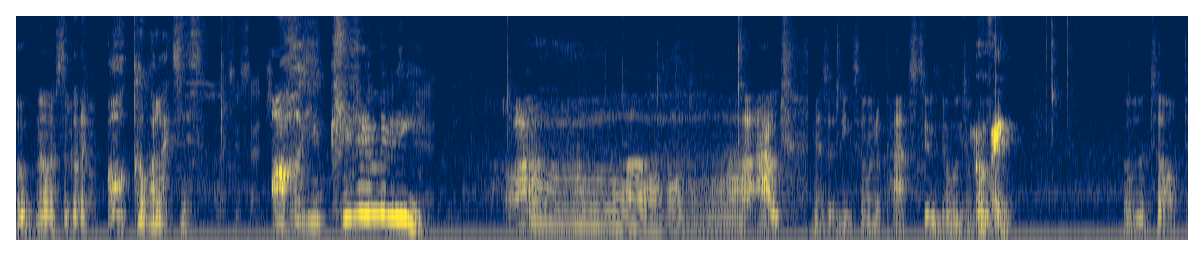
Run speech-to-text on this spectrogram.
Oh, no, I still got it. Oh, go, Alexis! Oh, you're kidding me! Oh, out. Means Mesut needs someone to pass to. No one's moving! Over the top.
